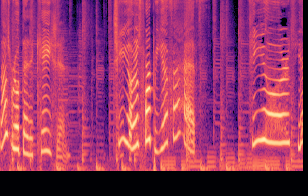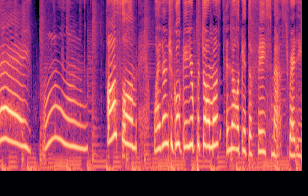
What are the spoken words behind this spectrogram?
That's real dedication. Cheers for BFFs. Yay! Mmm. Awesome! Why don't you go get your pajamas and I'll get the face mask ready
